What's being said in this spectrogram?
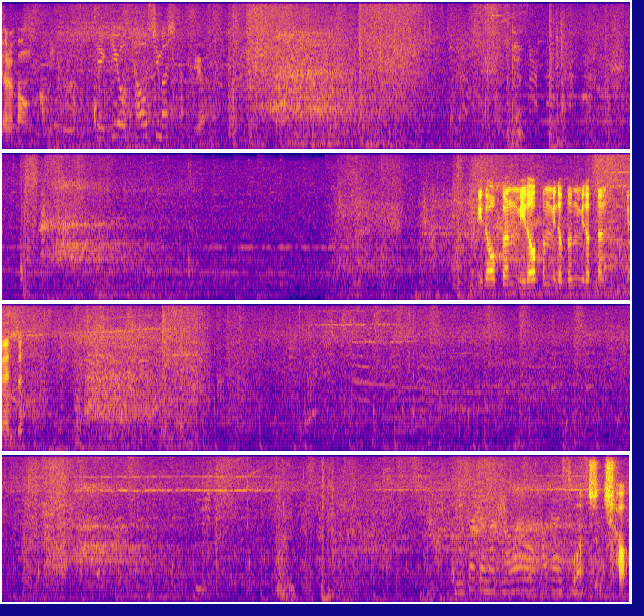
ャルバンカミング敵を倒しましたいや。ミドオープンミドオープンミドオープンミドオープン。ナイス味 破壊しうわましちっちゃた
